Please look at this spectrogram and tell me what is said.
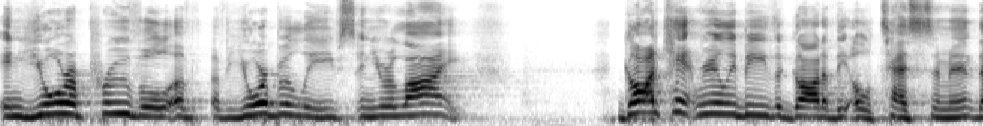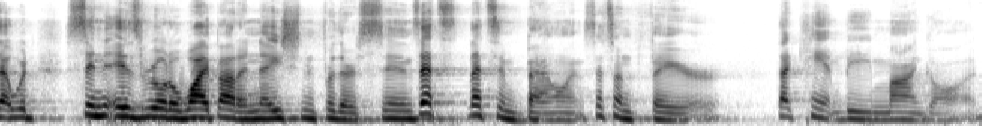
in your approval of, of your beliefs in your life. God can't really be the God of the Old Testament that would send Israel to wipe out a nation for their sins. That's, that's imbalanced. That's unfair. That can't be my God.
